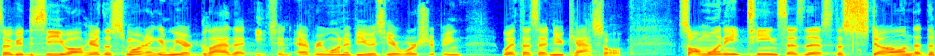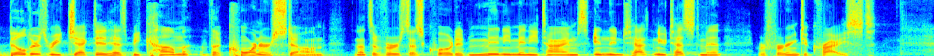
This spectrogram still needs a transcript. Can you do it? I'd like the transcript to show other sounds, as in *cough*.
so good to see you all here this morning, and we are glad that each and every one of you is here worshiping with us at Newcastle. Psalm 118 says this The stone that the builders rejected has become the cornerstone. And that's a verse that's quoted many, many times in the New Testament referring to Christ.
